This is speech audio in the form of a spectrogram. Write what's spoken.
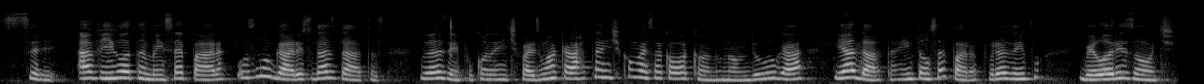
C. A vírgula também separa os lugares das datas. Por exemplo, quando a gente faz uma carta, a gente começa colocando o nome do lugar e a data. Então, separa. Por exemplo, Belo Horizonte,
